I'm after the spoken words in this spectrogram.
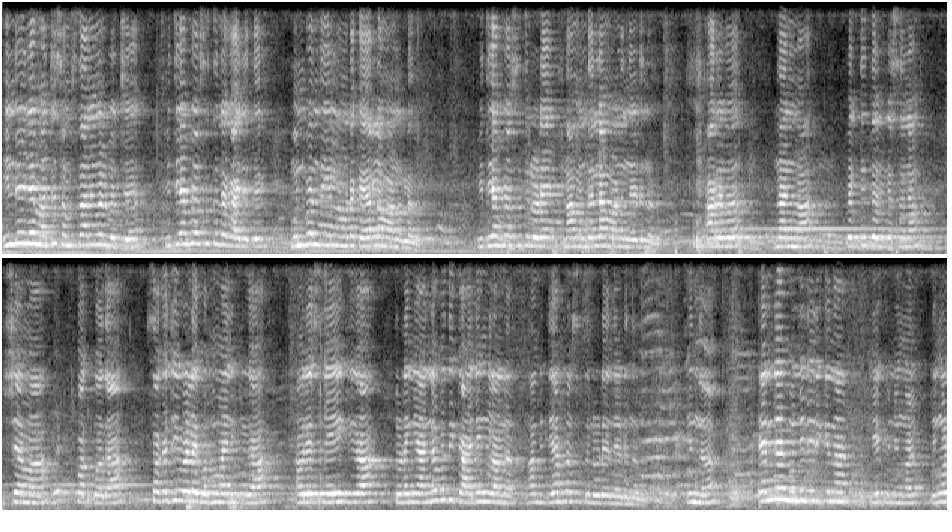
ഇന്ത്യയിലെ മറ്റ് സംസ്ഥാനങ്ങൾ വെച്ച് വിദ്യാഭ്യാസത്തിന്റെ കാര്യത്തിൽ മുൻപന്തിയിൽ നമ്മുടെ കേരളമാണുള്ളത്. വിദ്യാഭ്യാസത്തിലൂടെ നാം എന്തെല്ലാമാണ് നേടുന്നത്? അറിവ് നന്മ വ്യക്തിത്വ വികസനം ക്ഷമ പക്വത സഹജീവികളെ ബഹുമാനിക്കുക അവരെ സ്നേഹിക്കുക തുടങ്ങിയ അനവധി കാര്യങ്ങളാണ് നാം വിദ്യാഭ്യാസത്തിലൂടെ നേടുന്നത്. ഇന്ന് എന്റെ മുന്നിലിരിക്കുന്ന ഈ കുഞ്ഞുങ്ങൾ നിങ്ങൾ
